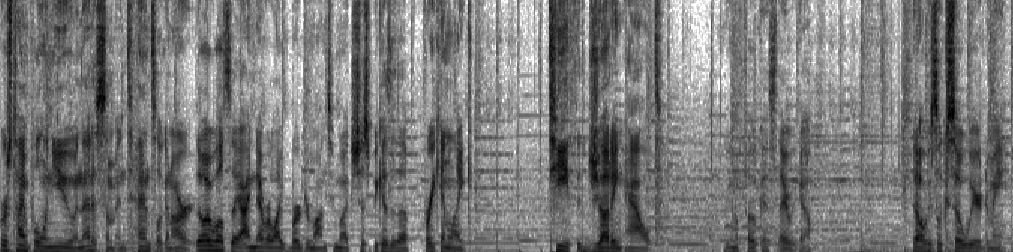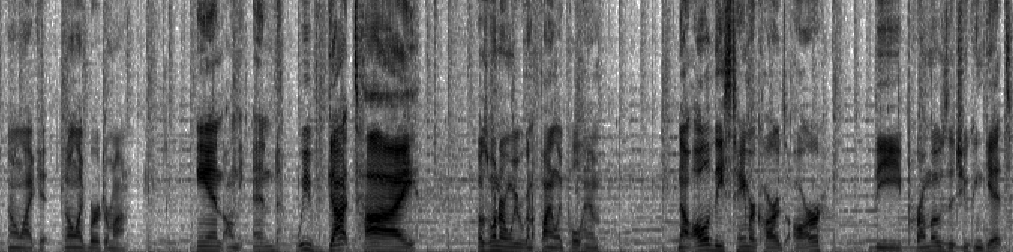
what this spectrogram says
First time pulling you, and that is some intense looking art. Though I will say I never liked Bergermon too much just because of the freaking like teeth jutting out. We're gonna focus. There we go. It always looks so weird to me. I don't like it. I don't like Birdramon. And on the end, we've got Tai. I was wondering we were going to finally pull him. Now, all of these Tamer cards are the promos that you can get.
